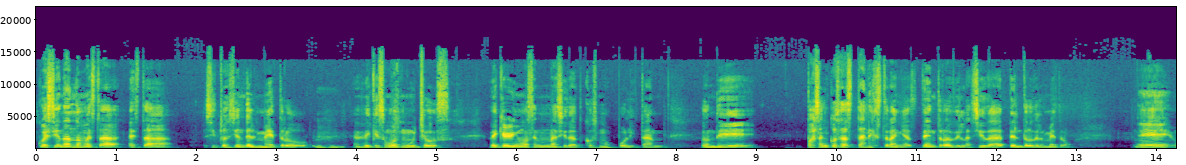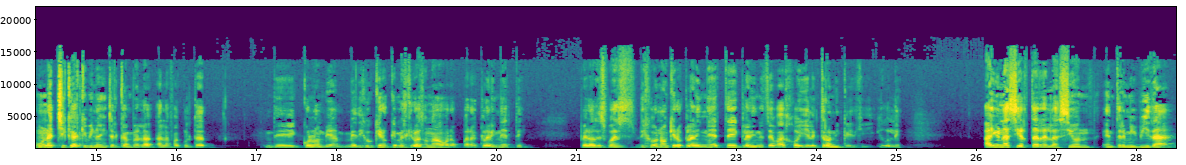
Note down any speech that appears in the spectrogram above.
Cuestionándome esta, esta situación del metro, de que somos muchos, de que vivimos en una ciudad cosmopolitan, donde pasan cosas tan extrañas dentro de la ciudad, dentro del metro, eh, una chica que vino de intercambio a la, facultad de Colombia me dijo, quiero que me escribas una obra para clarinete. Pero después dijo, no, quiero clarinete, clarinete bajo y electrónica. Y dije, híjole, hay una cierta relación entre mi vida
